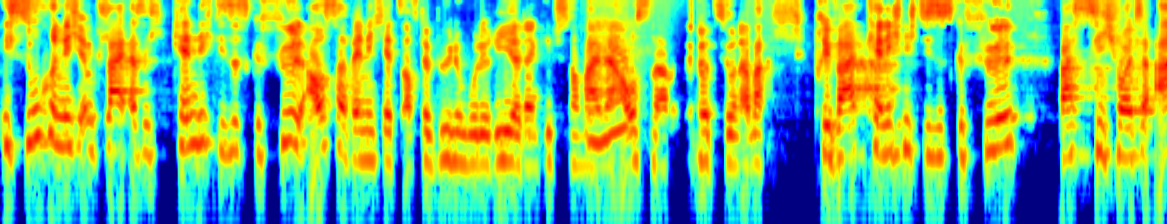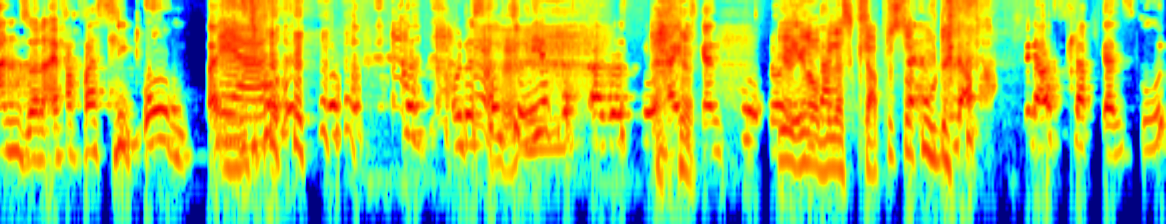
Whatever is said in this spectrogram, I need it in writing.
ich suche nicht im Kleid, also ich kenne nicht dieses Gefühl, außer wenn ich jetzt auf der Bühne moderiere, dann gibt es nochmal eine Mhm. Ausnahmesituation. Aber privat kenne ich nicht dieses Gefühl, was ziehe ich heute an, sondern einfach, was liegt oben. Weißt Ja. so. Und das funktioniert, also es geht eigentlich ganz gut. Nur Ja, genau, wenn das klappt, ist doch gut. Genau, genau, es klappt ganz gut.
